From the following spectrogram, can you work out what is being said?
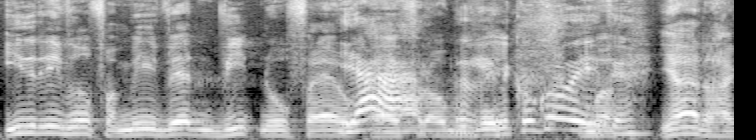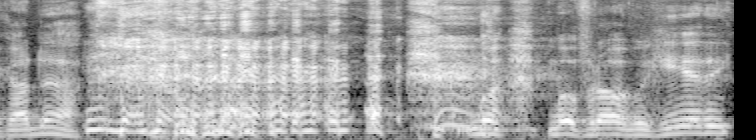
iedereen wil van mij weten wie het nou vrouw, Ja, vrouw dat Begering. wil ik ook wel Maar- weten. ja, dat ga ik daar. maar, maar vrouw Begering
